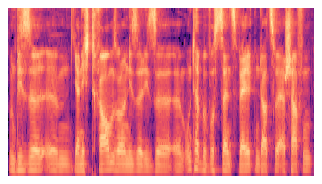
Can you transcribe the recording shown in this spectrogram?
um diese, ähm, ja nicht Traum, sondern diese, diese ähm, Unterbewusstseinswelten da zu erschaffen,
